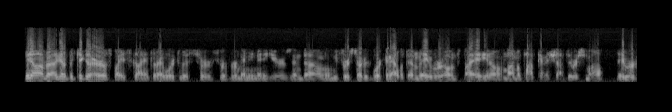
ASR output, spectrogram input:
You know, I've uh, got a particular aerospace client that I worked with for, for, for many, many years. And uh, when we first started working out with them, they were owned by, you know, a mom and pop kind of shop. They were small. They were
